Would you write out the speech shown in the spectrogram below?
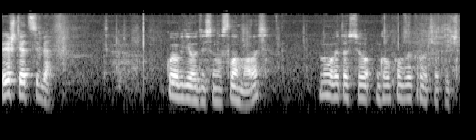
Режьте от себя. Кое-где вот здесь она сломалась. Но это все уголком закроется отлично.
